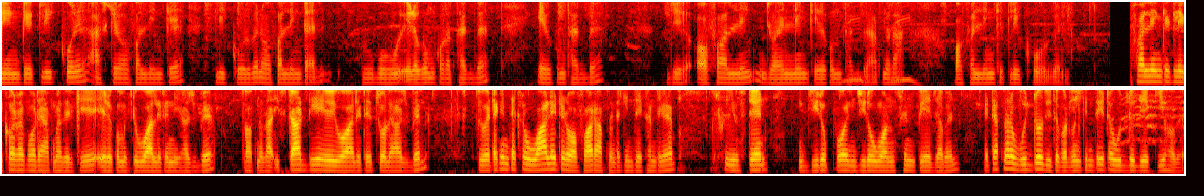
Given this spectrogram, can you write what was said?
লিঙ্কে ক্লিক করে আজকের অফার লিঙ্কে ক্লিক করবেন। অফার লিঙ্কটা হুবহু এরকম করা থাকবে, এরকম থাকবে যে অফার লিঙ্ক জয়েন লিঙ্ক এরকম থাকবে। আপনারা অফার লিঙ্কে ক্লিক করবেন। অফার লিঙ্কে ক্লিক করার পরে আপনাদেরকে এরকম একটি ওয়ালেটে নিয়ে আসবে। তো আপনারা স্টার্ট দিয়ে এই ওয়ালেটে চলে আসবেন। তো এটা কিন্তু একটা ওয়ালেটের অফার। আপনারা কিন্তু এখান থেকে instant zero point zero one cent পেয়ে যাবেন। এটা আপনারা উইড্রো দিতে পারবেন, কিন্তু এটা উইড্রো দিয়ে কী হবে?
